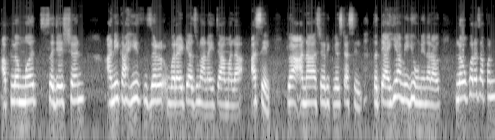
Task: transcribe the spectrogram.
आपलं मत सजेशन आणि काही जर व्हरायटी अजून आणायच्या आम्हाला असेल किंवा आणा अशा रिक्वेस्ट असेल तर त्याही आम्ही घेऊन येणार आहोत. लवकरच आपण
